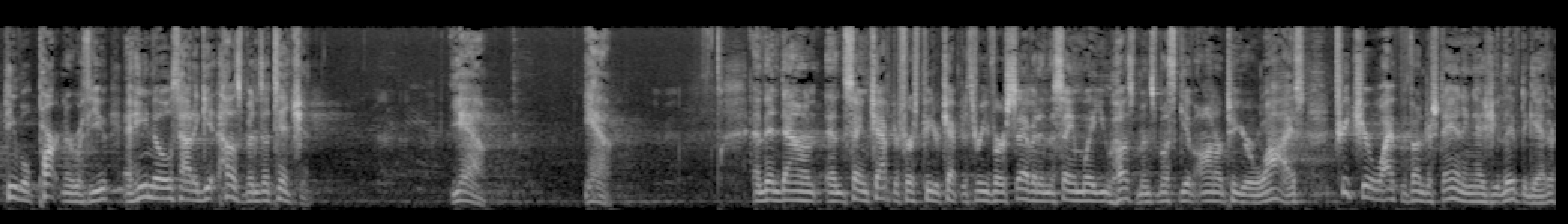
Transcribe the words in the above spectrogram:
He will partner with you and He knows how to get husband's attention. Yeah. Yeah. And then down in the same chapter, 1 Peter chapter 3, verse 7, in the same way you husbands must give honor to your wives. Treat your wife with understanding as you live together.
